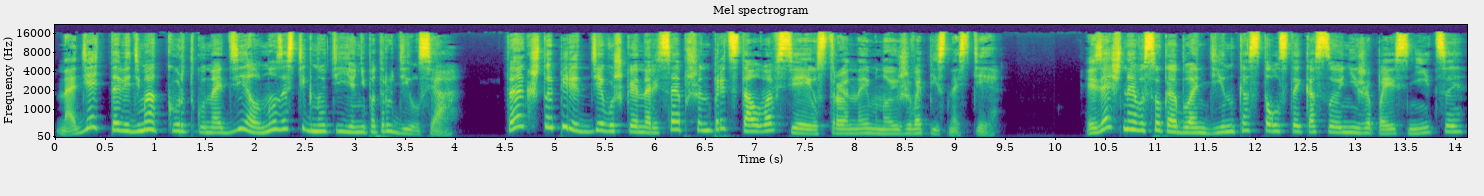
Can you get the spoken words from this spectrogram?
Надеть-то ведьмак куртку надел, но застегнуть ее не потрудился. Так что перед девушкой на ресепшн предстал во всей устроенной мной живописности. Изящная высокая блондинка с толстой косой ниже поясницы,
